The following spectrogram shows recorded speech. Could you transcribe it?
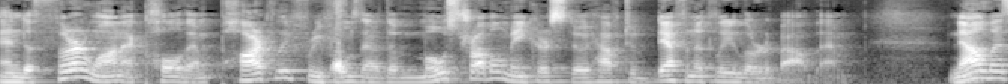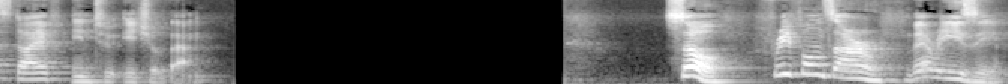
And the third one, I call them partly free fonts They're the most troublemakers, so you have to definitely learn about them. Now let's dive into each of them. So, free fonts are very easy.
